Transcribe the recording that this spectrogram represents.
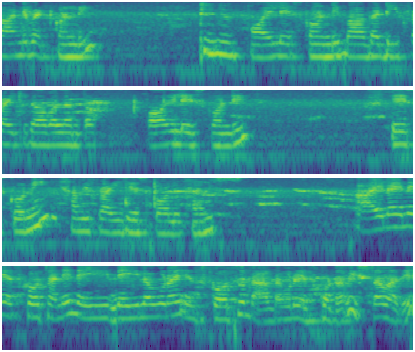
బాండి పెట్టుకోండి. ఆయిల్ వేసుకోండి. బాగా డీప్ ఫ్రైకి కావాలంత ఆయిల్ వేసుకోండి. వేసుకొని అవి ఫ్రై చేసుకోవాలి ఫ్రెండ్స్. ఆయిల్ అయినా వేసుకోవచ్చు అండి నెయ్యి నెయ్యిలో కూడా వేసుకోవచ్చు డాల్డా కూడా వేసుకుంటారు. ఇష్టం అది.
